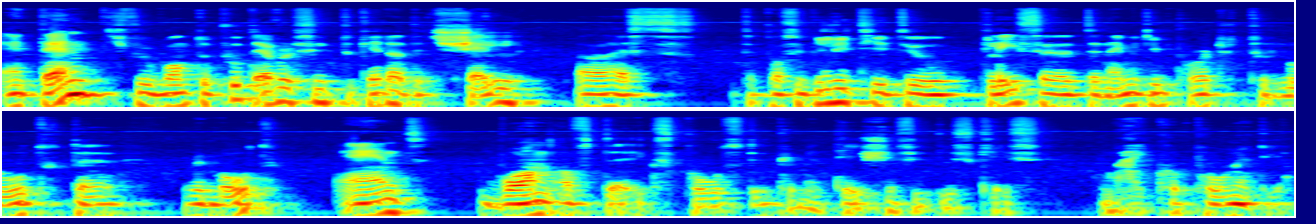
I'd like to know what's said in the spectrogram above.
And then if we want to put everything together, the shell uh, has the possibility to place a dynamic import to load the remote and one of the exposed implementations, in this case, my component here.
